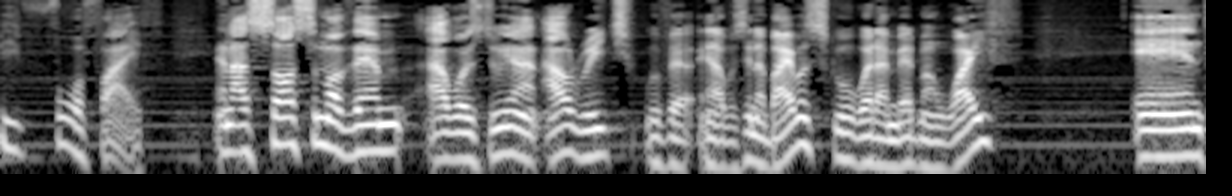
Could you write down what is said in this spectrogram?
Maybe four or five. And I saw some of them. I was doing an outreach with, a, and I was in a Bible school where I met my wife and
